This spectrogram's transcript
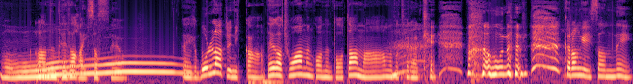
라는 대사가 있었어요. 그러니까 몰라주니까 내가 좋아하는 거는 너잖아 하면서 제가 이렇게 막 우는 그런 게 있었는데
